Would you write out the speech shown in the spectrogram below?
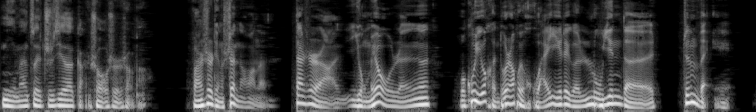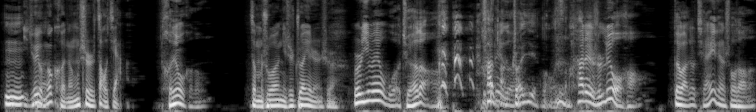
你们最直接的感受是什么？反正是挺瘆得慌的。但是啊，有没有人？我估计有很多人会怀疑这个录音的真伪。嗯，你觉得有没有可能是造假？很有可能怎么说？你是专业人士，不是因为我觉得啊，他这个专业了？我操！他这是六号，对吧？就前一天收到的，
